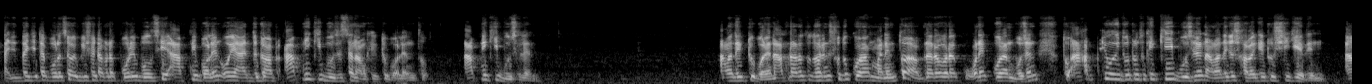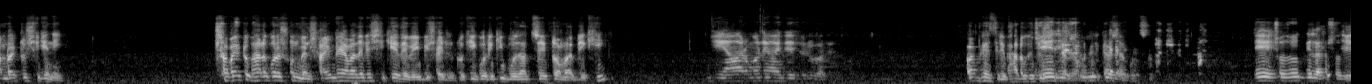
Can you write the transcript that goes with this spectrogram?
আজিদ ভাই যেটা বলেছে ওই বিষয়টা আমরা পরে বলছি আপনি বলেন ওই আয়াত দুটো আপ- আপনি কি বুঝেছেন আমাকে একটু বলেন তো আপনি কি বুঝলেন আমাদের একটু বলেন আপনারা তো ধরেন শুধু কোরআন মানেন তো আপনারা ওরা অনেক কোরআন বোঝেন তো আপনি ওই দুটো থেকে কি বুঝলেন আমাদেরকে সবাইকে একটু শিখিয়ে দিন আমরা একটু শিখে নিই সবাই একটু ভালো করে শুনবেন। স্বামী ভাই আমাদেরকে শিখিয়ে দেবে এই বিষয় দুটো কি করে কি বোঝাচ্ছে একটু আমরা দেখি। জি আমার মনে হয় যে শুরু করেন। অবভিয়াসলি ভালো কিছু জি, সুযোগ দিলাম সুযোগ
